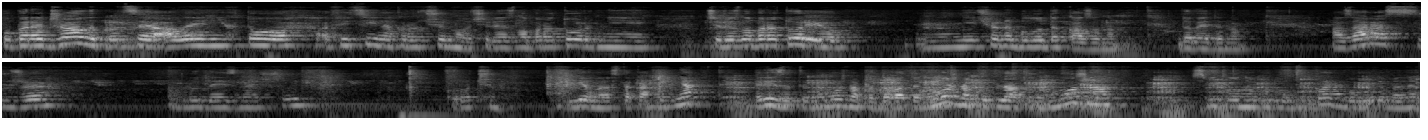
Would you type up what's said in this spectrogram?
попереджали про це, але ніхто офіційно, коротше, ну, через лабораторні, через лабораторію нічого не було доказано, доведено. А зараз вже людей знайшли. Коротше, є в нас така фігня. Різати не можна, продавати не можна, купляти не можна. Світло не буду вмикати, бо буде мене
